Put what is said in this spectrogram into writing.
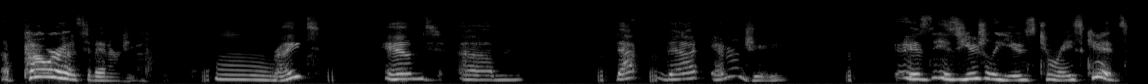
a powerhouse of energy mm. right and um, that that energy is is usually used to raise kids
